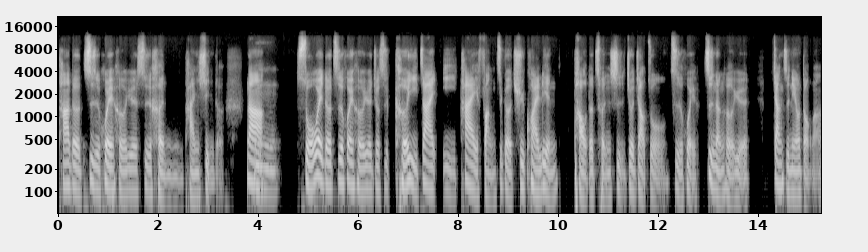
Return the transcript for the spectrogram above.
它的智慧合约是很弹性的。那嗯所谓的智慧合约，就是可以在以太坊这个区块链跑的城市，就叫做智慧智能合约。这样子你有懂吗？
